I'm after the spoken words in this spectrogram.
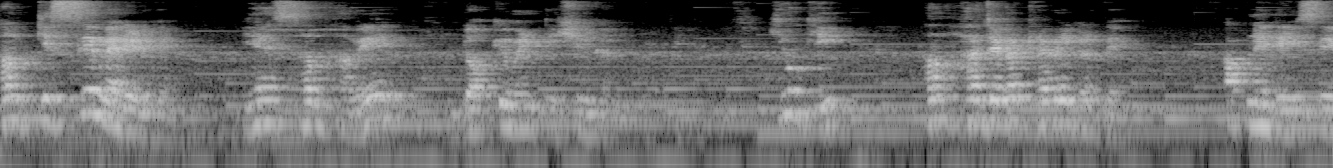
हम किससे मैरिड हैं? यह सब हमें डॉक्यूमेंटेशन करनी पड़ती है। क्योंकि हम हर जगह ट्रेवल करते हैं। अपने देश से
